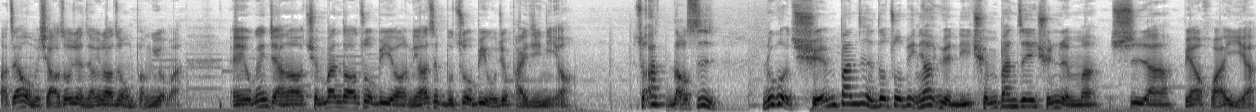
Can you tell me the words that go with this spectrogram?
啊，在我们小时候就很常遇到这种朋友嘛。哎，我跟你讲哦，全班都要作弊哦。你要是不作弊，我就排挤你哦。说啊，老师，如果全班真的都作弊，你要远离全班这一群人吗？是啊，不要怀疑啊。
